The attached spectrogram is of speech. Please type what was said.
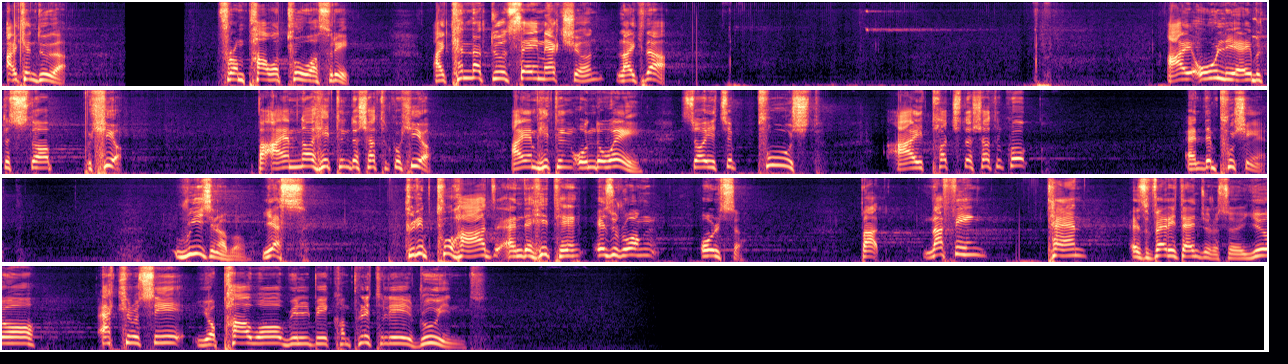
I can do that. From power two or three. I cannot do the same action like that. I only able to stop here. But I am not hitting the shuttlecock here. I am hitting on the way. So it's pushed. I touch the shuttlecock and then pushing it. Reasonable, yes. Grip too hard and the hitting is wrong also. But nothing 10 is very dangerous. Your accuracy, your power will be completely ruined.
